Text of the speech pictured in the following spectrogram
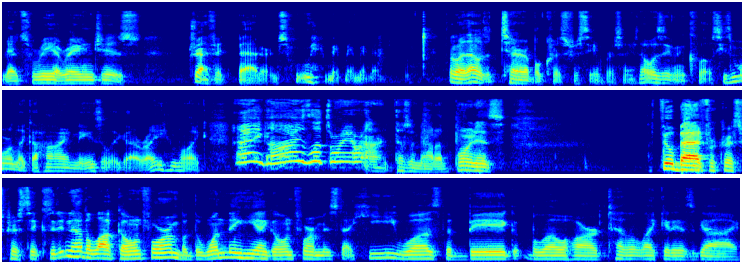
let's rearrange his traffic patterns. By that was a terrible Chris Christie impersonation. That wasn't even close. He's more like a high nasally guy, right? He's more like, "Hey guys, let's around." It doesn't matter. The point is, feel bad for Chris Christie because he didn't have a lot going for him. But the one thing he had going for him is that he was the big blowhard, tell it like it is guy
